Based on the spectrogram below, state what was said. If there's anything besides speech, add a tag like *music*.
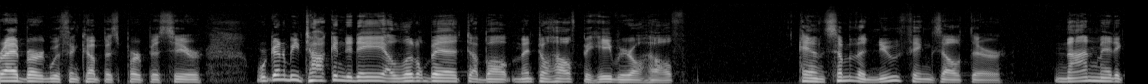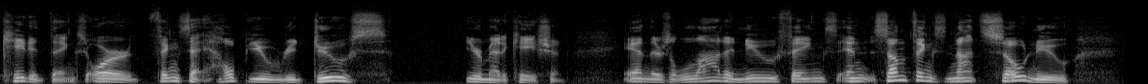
Brad Berg with Encompass Purpose here. We're going to be talking today a little bit about mental health, behavioral health, and some of the new things out there, non medicated things, or things that help you reduce your medication. And there's a lot of new things, and some things not so new,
